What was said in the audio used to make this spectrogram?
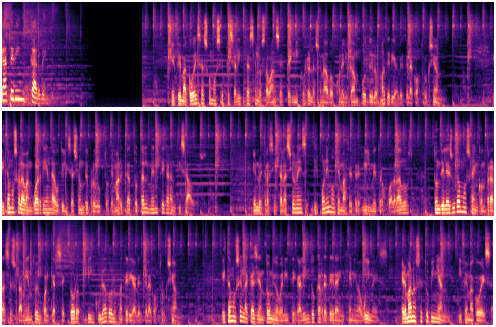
Catering Carven. En FEMACOESA somos especialistas en los avances técnicos relacionados con el campo de los materiales de la construcción. Estamos a la vanguardia en la utilización de productos de marca totalmente garantizados. En nuestras instalaciones disponemos de más de 3.000 metros cuadrados, donde le ayudamos a encontrar asesoramiento en cualquier sector vinculado a los materiales de la construcción. Estamos en la calle Antonio Benítez Galindo, carretera Ingenio Agüimes, Hermanos Estupiñán y FEMACOESA.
